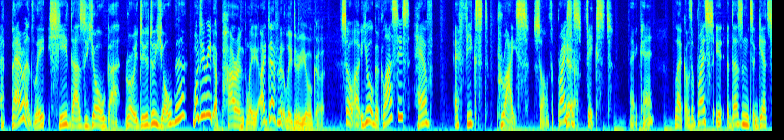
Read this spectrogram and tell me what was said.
apparently he does yoga. Rory, do you do yoga? What do you mean, apparently? I definitely do yoga. So, uh, yoga classes have a fixed price. So, the price yeah. is fixed. Okay like the price it doesn't get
